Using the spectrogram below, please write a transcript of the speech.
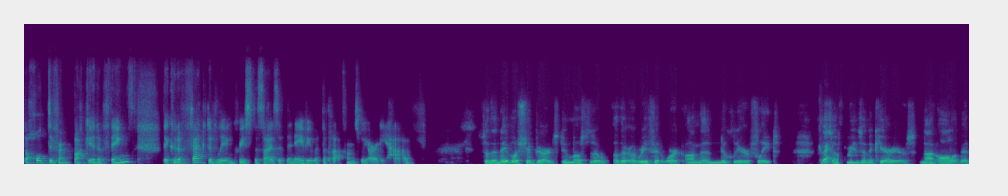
a whole different bucket of things that could effectively increase the size of the Navy with the platforms we already have. So the naval shipyards do most of the other refit work on the nuclear fleet, Correct. the submarines and the carriers. Not mm-hmm. all of it,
